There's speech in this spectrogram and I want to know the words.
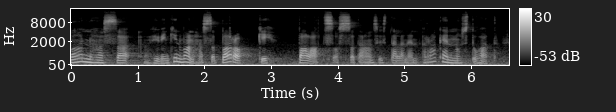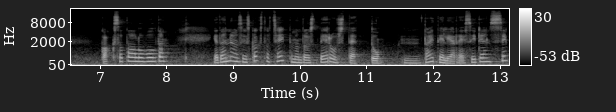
vanhassa, hyvinkin vanhassa barokki palatsossa. Tämä on siis tällainen rakennus 1200-luvulta. Ja tänne on siis 2017 perustettu mm, taiteilijaresidenssi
